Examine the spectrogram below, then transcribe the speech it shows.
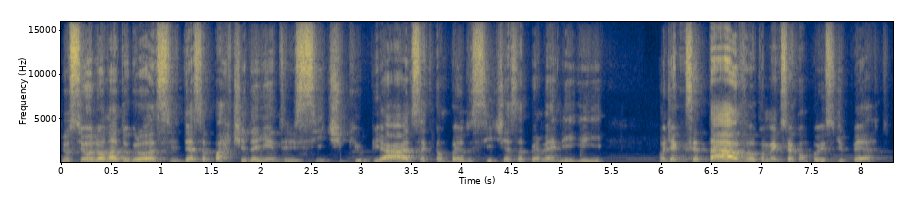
E o senhor Leonardo Grossi, dessa partida aí entre City e QPR, dessa campanha do City, essa Premier League aí, onde é que você estava? Como é que você acompanhou isso de perto?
